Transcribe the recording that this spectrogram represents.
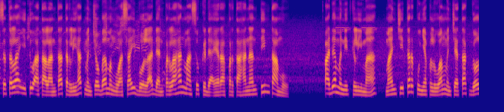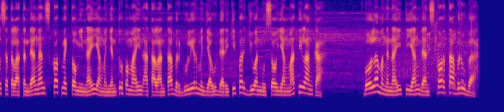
Setelah itu Atalanta terlihat mencoba menguasai bola dan perlahan masuk ke daerah pertahanan tim tamu. Pada menit kelima, Manchester punya peluang mencetak gol setelah tendangan Scott McTominay yang menyentuh pemain Atalanta bergulir menjauh dari kiper Juan Musso yang mati langkah. Bola mengenai tiang dan skor tak berubah.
